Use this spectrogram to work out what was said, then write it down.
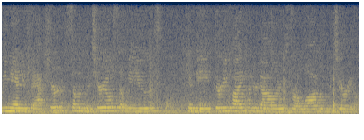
we manufacture, some of the materials that we use can be thirty-five hundred dollars for a log of material.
